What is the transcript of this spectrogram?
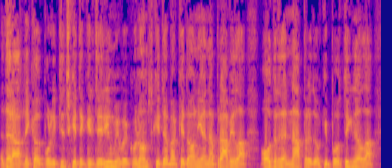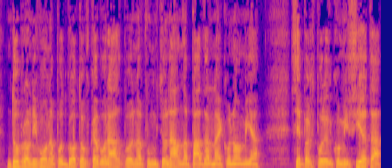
За разлика од политичките критериуми во економските, Македонија направила одреден напредок и постигнала добро ниво на подготовка во развој на функционална пазарна економија. Сепак, според комисијата,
